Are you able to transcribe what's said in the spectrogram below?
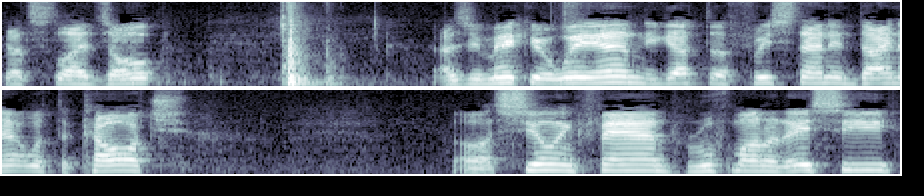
That slides out. As you make your way in, you got the freestanding dinette with the couch, uh, ceiling fan, roof mounted AC,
